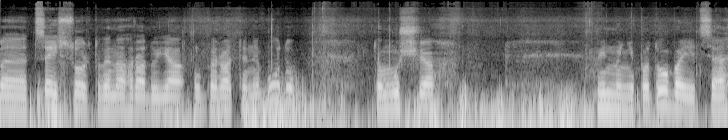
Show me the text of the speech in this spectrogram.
е, цей сорт винограду я обирати не буду, тому що він мені подобається.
